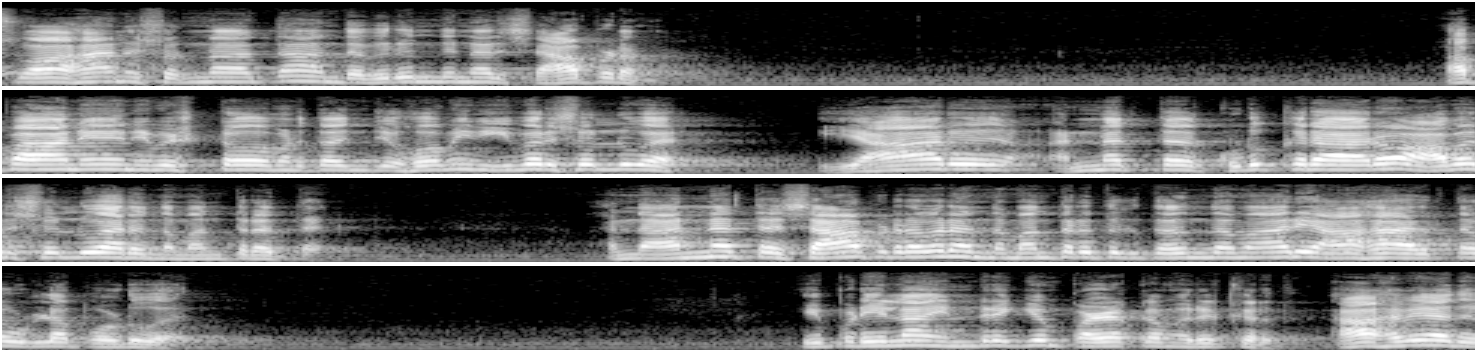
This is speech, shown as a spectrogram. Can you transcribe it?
சுவாகான்னு சொன்னால் தான் அந்த விருந்தினர் சாப்பிடணும். அபானே நிவிஷ்டோ மிருதஞ்சுஹோமின்னு இவர் சொல்லுவார். யார் அன்னத்தை கொடுக்குறாரோ அவர் சொல்லுவார் அந்த மந்திரத்தை. அந்த அன்னத்தை சாப்பிட்றவர் அந்த மந்திரத்துக்கு தகுந்த மாதிரி ஆகாரத்தை உள்ளே போடுவார். இப்படிலாம் இன்றைக்கும் பழக்கம் இருக்கிறது. ஆகவே அது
